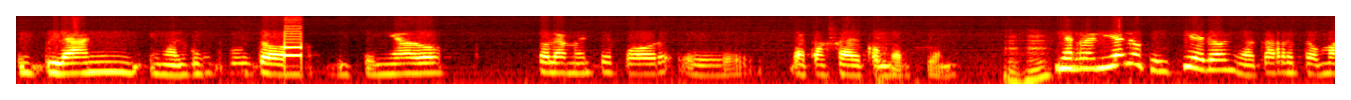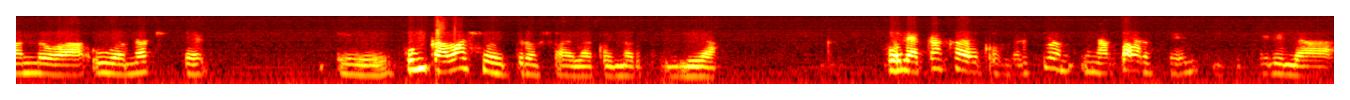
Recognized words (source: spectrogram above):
un plan en algún punto diseñado solamente por eh, la caja de conversión. Y en realidad lo que hicieron, y acá retomando a Hugo Nochstedt, eh, fue un caballo de Troya de la convertibilidad. Fue la caja de conversión, una parte, si se quiere la,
